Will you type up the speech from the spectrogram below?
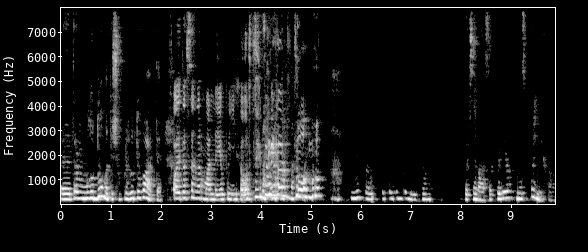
е, треба було думати, що приготувати. Ой, це все нормально, я поїхала в цей період вдома. Ну так, що потім поїхала починався період, не споїхала.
